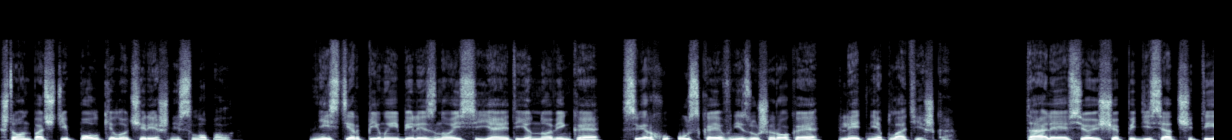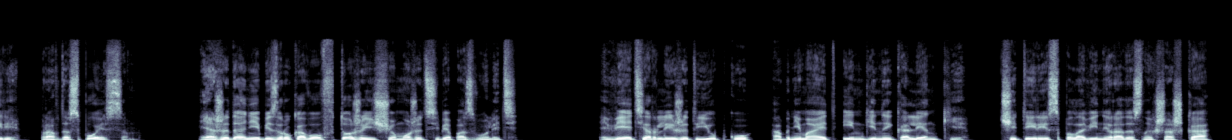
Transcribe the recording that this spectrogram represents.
что он почти полкило черешни слопал? Нестерпимой белизной сияет ее новенькое, сверху узкое, внизу широкое летнее платьишко. Талия все еще 54, правда, с поясом. И ожидание без рукавов тоже еще может себе позволить. Ветер лижет юбку, обнимает Ингины коленки, четыре с половиной радостных шажка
